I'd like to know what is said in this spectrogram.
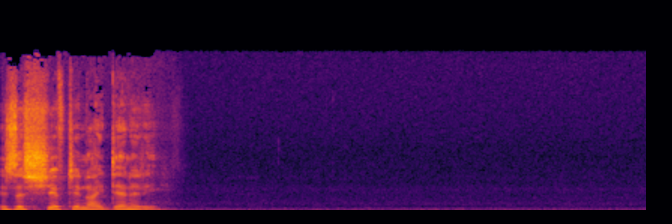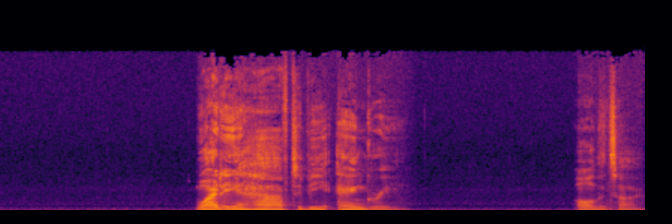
is a shift in identity. Why do you have to be angry all the time?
